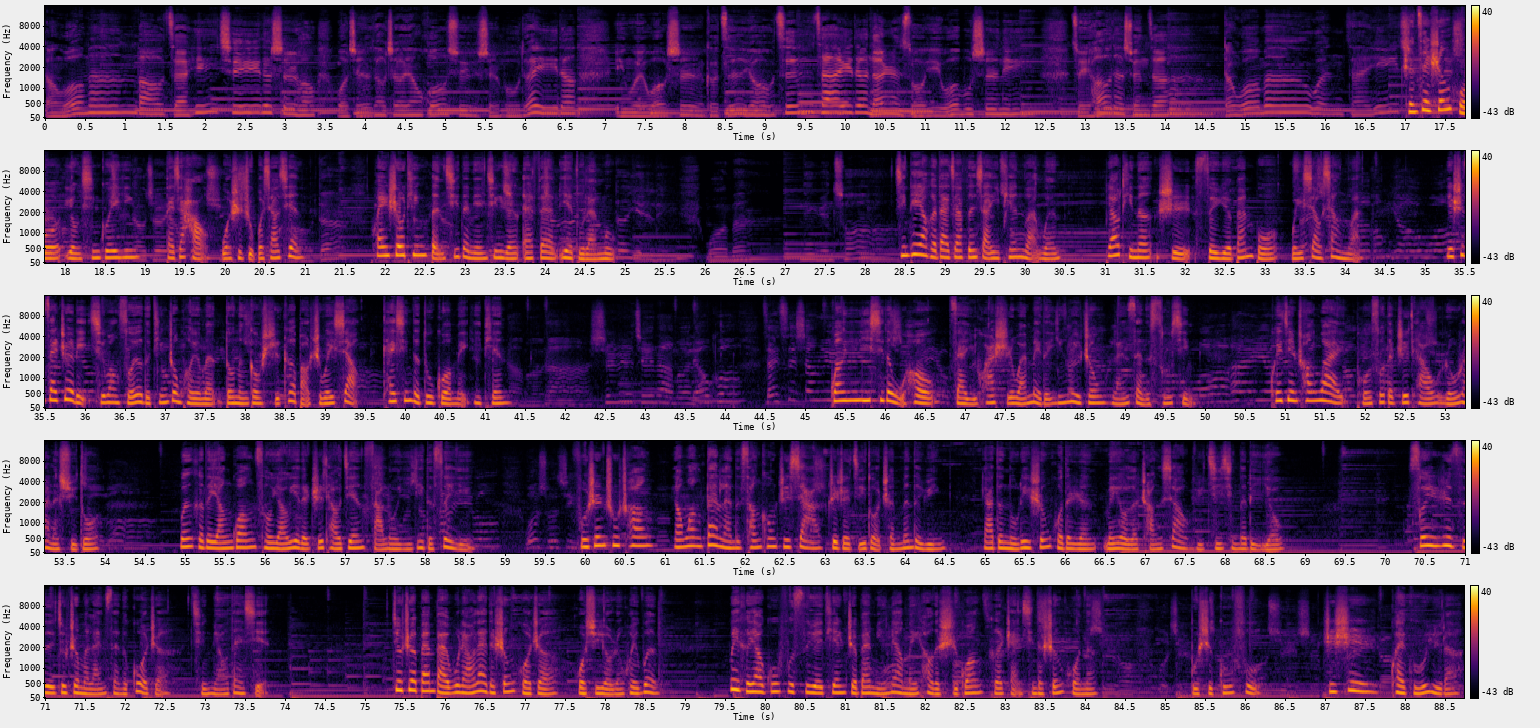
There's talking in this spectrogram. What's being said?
当我们抱在一起的时候，我知道这样或许是不对的，因为我是个自由自在的男人，所以我不是你最好的选择。当我们吻在一起，纯粹生活，用心归因。大家好，我是主播肖倩，欢迎收听本期的年轻人 FM 夜读栏目。今天要和大家分享一篇暖文，标题呢是“岁月斑驳，微笑向暖”。也是在这里，希望所有的听众朋友们都能够时刻保持微笑，开心的度过每一天。光阴依稀的午后，在雨花石完美的音律中懒散的苏醒，窥见窗外婆娑的枝条柔软了许多。温和的阳光从摇曳的枝条间洒落一地的碎影，俯身出窗，仰望淡蓝的苍空之下缀着几朵沉闷的云，压得努力生活的人没有了长笑与激情的理由。所以日子就这么懒散的过着，轻描淡写，就这般百无聊赖的生活着。或许有人会问，为何要辜负四月天这般明亮美好的时光和崭新的生活呢？不是辜负，只是快谷雨了。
